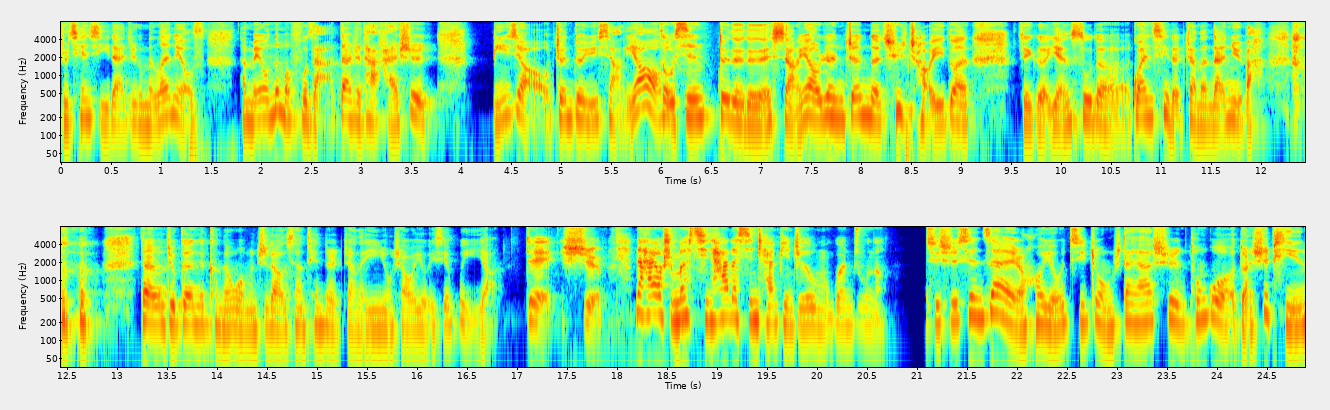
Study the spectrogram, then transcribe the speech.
就千禧一代这个 Millennials，它没有那么复杂，但是它还是比较针对于想要走心，对对对对，想要认真的去找一段这个严肃的关系的这样的男女吧。但就跟可能我们知道的像 Tinder 这样的应用稍微有一些不一样。对，是。那还有什么其他的新产品值得我们关注呢？其实现在，然后有几种是大家是通过短视频，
